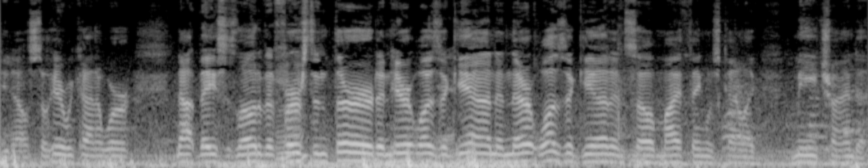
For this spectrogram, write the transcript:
you know. So here we kind of were not bases loaded, but first and third, and here it was again, and there it was again. And so my thing was kind of like me trying to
